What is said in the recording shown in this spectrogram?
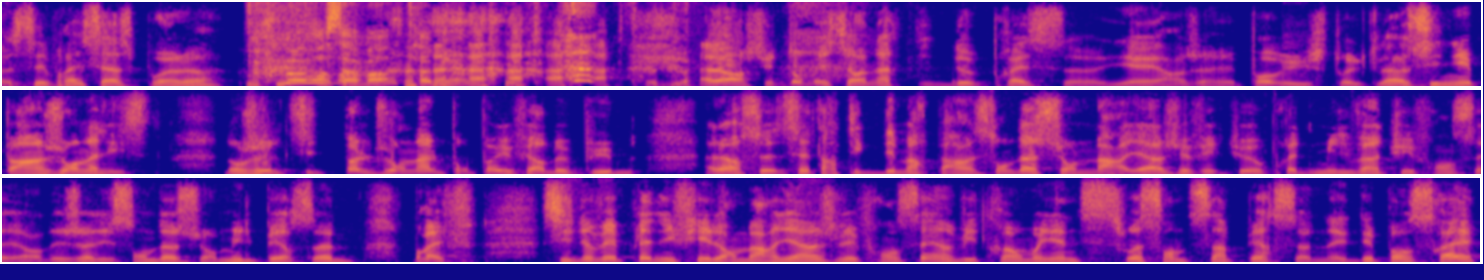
C'est vrai, c'est à ce point-là Non, non, ça va, très bien. Alors, je suis tombé sur un article de presse euh, hier, j'avais pas vu ce truc-là, signé par un journaliste, dont je ne cite pas le journal pour pas lui faire de pub. Alors, ce- cet article démarre par un sondage sur le mariage effectué auprès de 1028 Français. Alors déjà, les sondages sur 1000 personnes. Bref, s'ils devaient planifier leur mariage, les Français inviteraient en moyenne 65 personnes et dépenseraient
